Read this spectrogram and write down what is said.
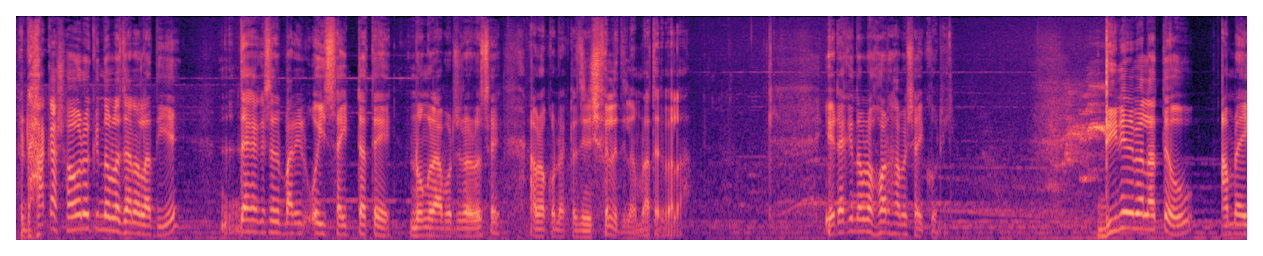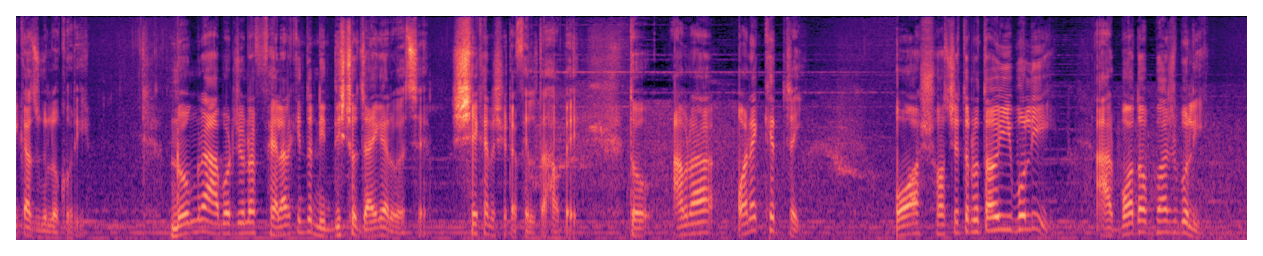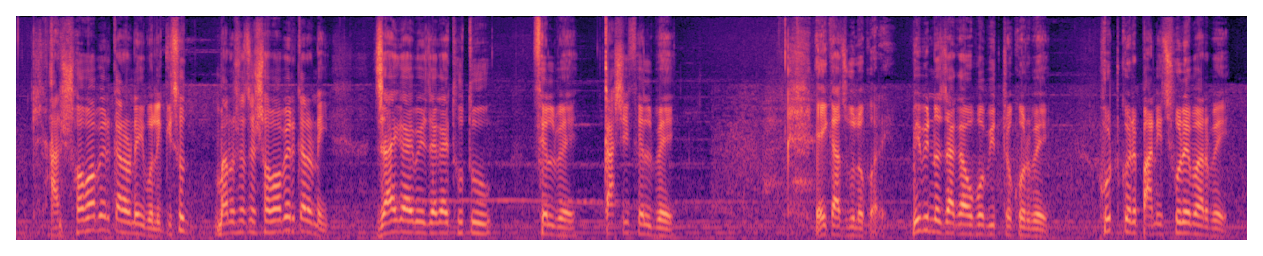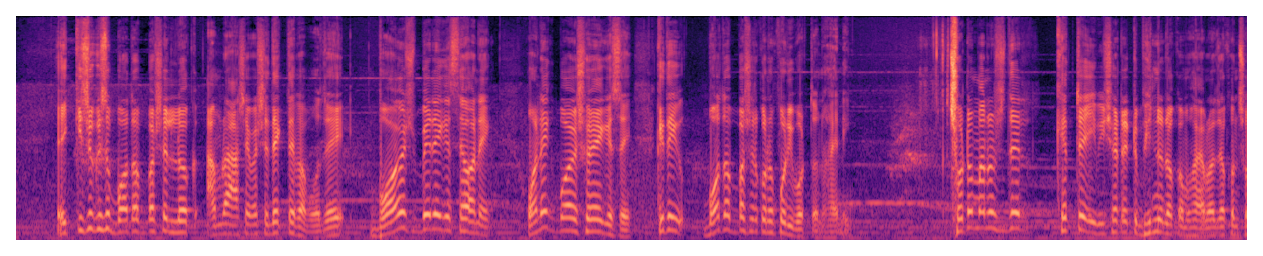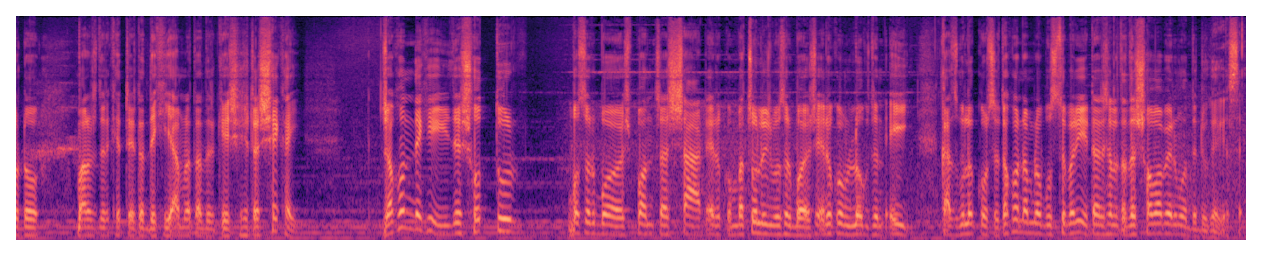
ঢাকা শহরেও কিন্তু আমরা জানালা দিয়ে, দেখা গেছে বাড়ির ওই সাইডটাতে নোংরা আবর্জনা রয়েছে, আমরা কোনো একটা জিনিস ফেলে দিলাম রাতের বেলা। এটা কিন্তু আমরা হর হামেশাই করি। দিনের বেলাতেও আমরা এই কাজগুলো করি। নোংরা আবর্জনা ফেলার কিন্তু নির্দিষ্ট জায়গা রয়েছে, সেখানে সেটা ফেলতে হবে। তো আমরা অনেক ক্ষেত্রেই অসচেতনতাই বলি আর বদ অভ্যাস বলি, আর স্বভাবের কারণেই বলি। কিছু মানুষ আছে স্বভাবের কারণেই জায়গায় বে জায়গায় থুতু ফেলবে, কাশি ফেলবে, এই কাজগুলো করে। বিভিন্ন জায়গা অপবিত্র করবে, হুট করে পানি ছুঁড়ে মারবে এই কিছু কিছু বদ অভ্যাসের লোক আমরা আশেপাশে দেখতে পাবো যে বয়স বেড়ে গেছে অনেক অনেক বয়স হয়ে গেছে, কিন্তু এই বদ অভ্যাসের কোনো পরিবর্তন হয়নি। ছোট মানুষদের ক্ষেত্রে এই বিষয়টা একটু ভিন্ন রকম হয়। আমরা যখন ছোট মানুষদের ক্ষেত্রে এটা দেখি, আমরা তাদেরকে সেটা শেখাই। যখন দেখি যে সত্তর বছর বয়স, পঞ্চাশ, ষাট এরকম বা চল্লিশ বছর বয়স এরকম লোকজন এই কাজগুলো করছে, তখন আমরা বুঝতে পারি এটা আসলে তাদের স্বভাবের মধ্যে ঢুকে গেছে।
